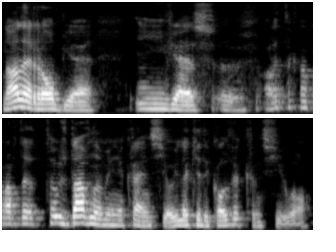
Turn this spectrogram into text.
no ale robię i wiesz, ale tak naprawdę to już dawno mnie nie kręci, o ile kiedykolwiek kręciło.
